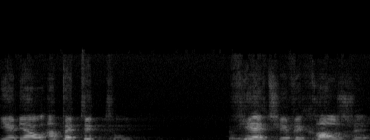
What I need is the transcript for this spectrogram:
nie miał apetytu. Wiecie, wy chorzy,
